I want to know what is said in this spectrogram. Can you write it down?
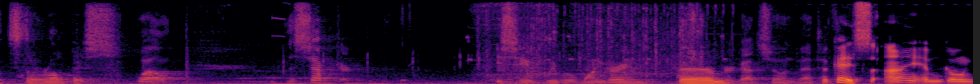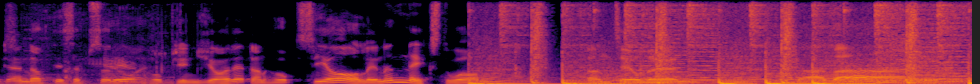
What's the rumpus? Well, the scepter. You see, we were wondering um, so Okay, so I am going to so end off this episode here. Hope you enjoyed it and hope to see you all in the next one. Until then, bye bye.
